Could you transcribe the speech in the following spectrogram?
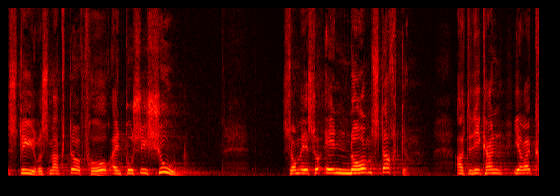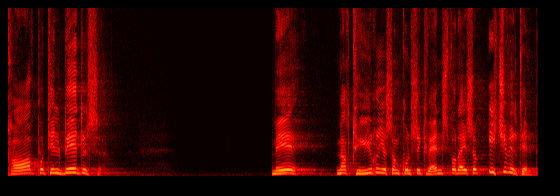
styresmakter får en posisjon som er så enormt sterke at de kan gjøre krav på tilbedelse med martyriet som konsekvens for de som ikke vil tilbe.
